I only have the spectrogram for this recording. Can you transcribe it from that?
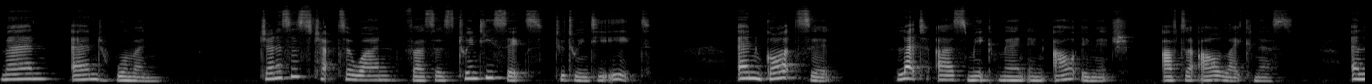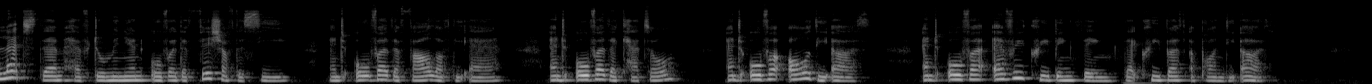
Man and Woman. Genesis chapter 1, verses 26 to 28. And God said, Let us make man in our image, after our likeness, and let them have dominion over the fish of the sea, and over the fowl of the air, and over the cattle, and over all the earth, and over every creeping thing that creepeth upon the earth.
